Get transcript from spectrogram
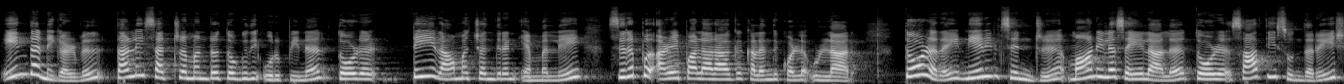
இந்த நிகழ்வில் தளி சட்டமன்ற தொகுதி உறுப்பினர் தோழர் டி. ராமச்சந்திரன் எம்எல்ஏ சிறப்பு அழைப்பாளராக கலந்து கொள்ள உள்ளார். தோழரை நேரில் சென்று மாநில செயலாளர் தோழர் சாத்தி சுந்தரேஷ்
